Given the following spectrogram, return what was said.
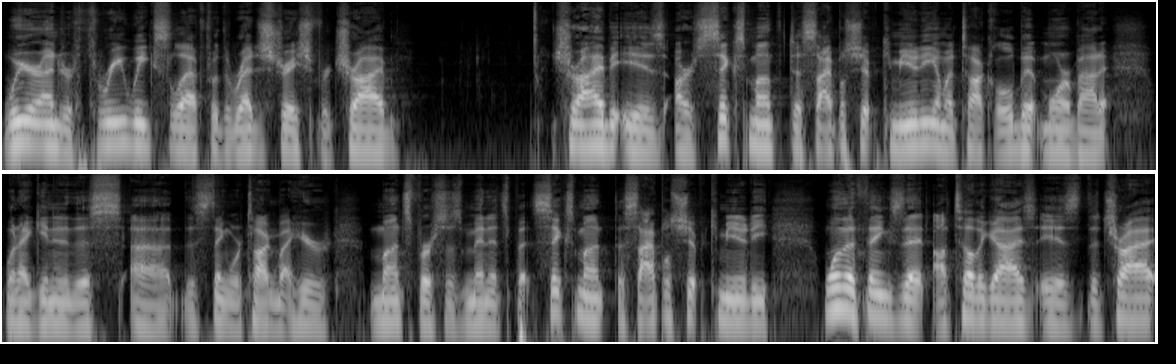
we are under three weeks left with the registration for Tribe. Tribe is our six month discipleship community. I'm going to talk a little bit more about it when I get into this uh, this thing we're talking about here, months versus minutes. But six month discipleship community. One of the things that I'll tell the guys is the tri-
